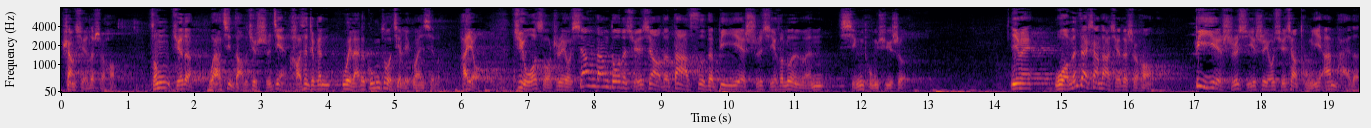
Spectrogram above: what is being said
上学的时候总觉得我要尽早的去实践，好像就跟未来的工作建立关系了。还有，据我所知，有相当多的学校的大四的毕业实习和论文形同虚设。因为我们在上大学的时候，毕业实习是由学校统一安排的，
